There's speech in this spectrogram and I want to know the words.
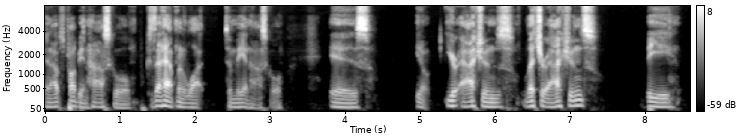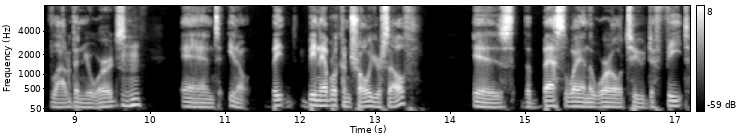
and i was probably in high school because that happened a lot to me in high school is you know your actions let your actions be louder than your words. Mhm. and you know be, being able to control yourself is the best way in the world to defeat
